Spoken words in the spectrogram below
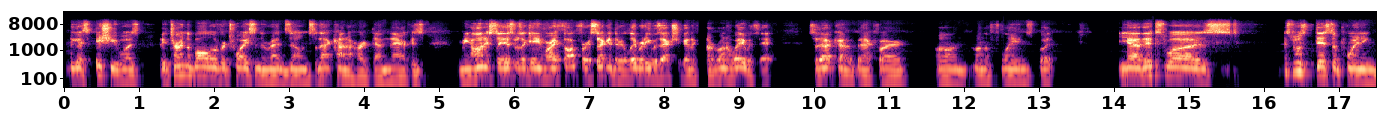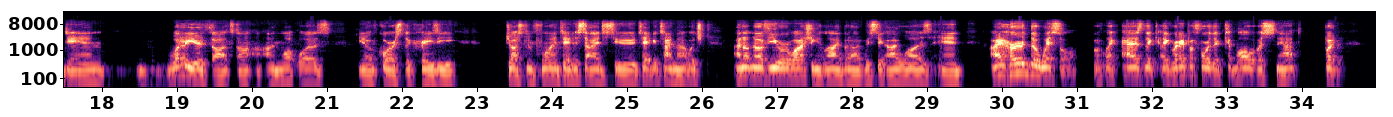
I guess, issue was they turned the ball over twice in the red zone. So that kind of hurt them there because, I mean, honestly, this was a game where I thought for a second there Liberty was actually going to kind of run away with it. So that kind of backfired on on the Flames. But yeah, this was this was disappointing, Dan. What are your thoughts on, on what was, you know, of course, the crazy Justin Fuente decides to take a timeout, which I don't know if you were watching it live, but obviously I was, and I heard the whistle like as the like right before the ball was snapped, but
